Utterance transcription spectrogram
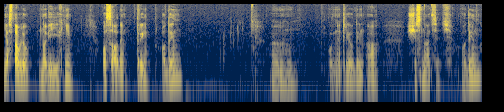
я ставлю нові їхні посади. 3, 1. Ой, не 3, 1, а 16, 1,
